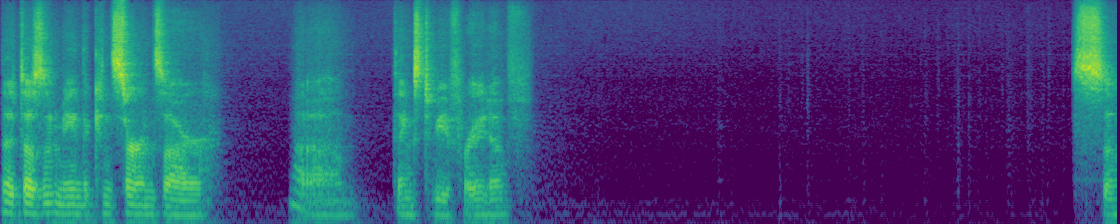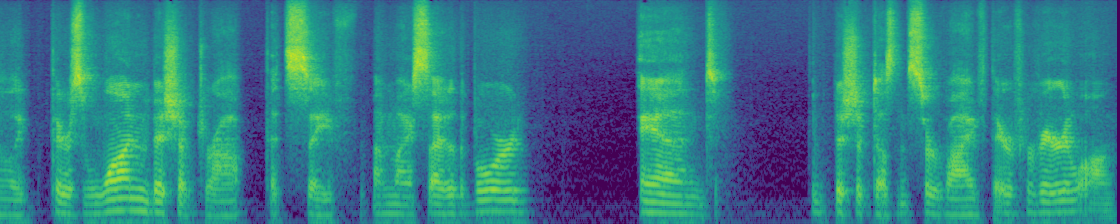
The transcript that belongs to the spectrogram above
that doesn't mean the concerns are um, things to be afraid of. So, like, there's one bishop drop that's safe on my side of the board, and the bishop doesn't survive there for very long.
